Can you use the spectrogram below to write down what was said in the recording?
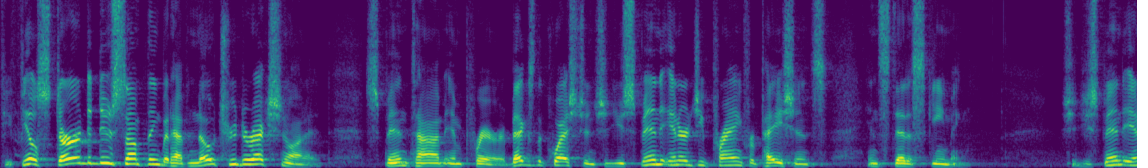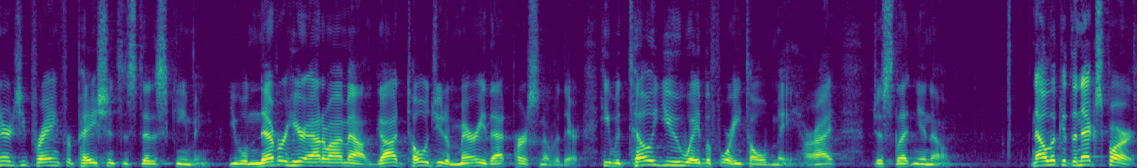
If you feel stirred to do something but have no true direction on it, spend time in prayer. It begs the question should you spend energy praying for patience instead of scheming? Should you spend energy praying for patience instead of scheming? You will never hear out of my mouth, God told you to marry that person over there. He would tell you way before he told me, all right? Just letting you know. Now look at the next part.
